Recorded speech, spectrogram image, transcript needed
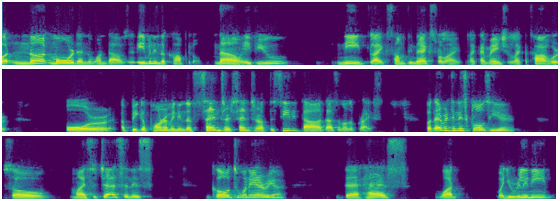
but not more than 1,000, even in the capital. Now, if you need like something extra, like like I mentioned, like a tower, or a big apartment in the center center of the city, that, that's another price. But everything is close here. So my suggestion is go to an area that has what what you really need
